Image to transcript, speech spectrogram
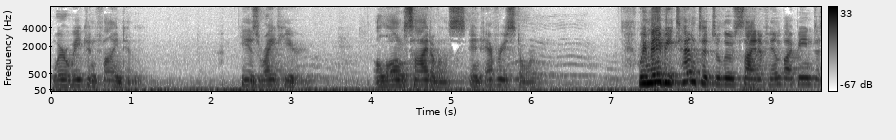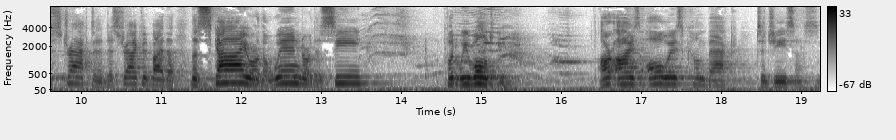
where we can find him. He is right here, alongside of us in every storm. We may be tempted to lose sight of him by being distracted, distracted by the, the sky or the wind or the sea, but we won't be. Our eyes always come back to Jesus.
